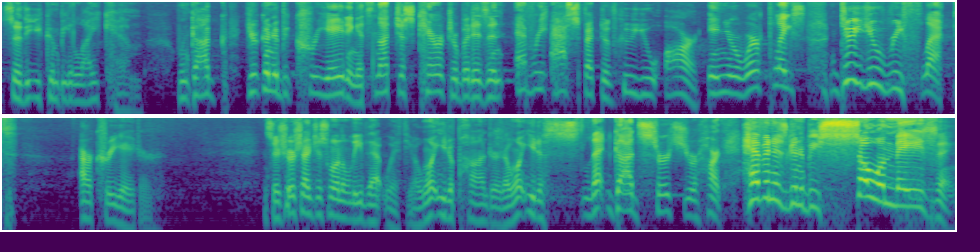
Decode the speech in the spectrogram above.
so that you can be like Him. When God, you're going to be creating, it's not just character, but it's in every aspect of who you are. In your workplace, do you reflect our Creator? And so, church, I just want to leave that with you. I want you to ponder it. I want you to let God search your heart. Heaven is going to be so amazing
